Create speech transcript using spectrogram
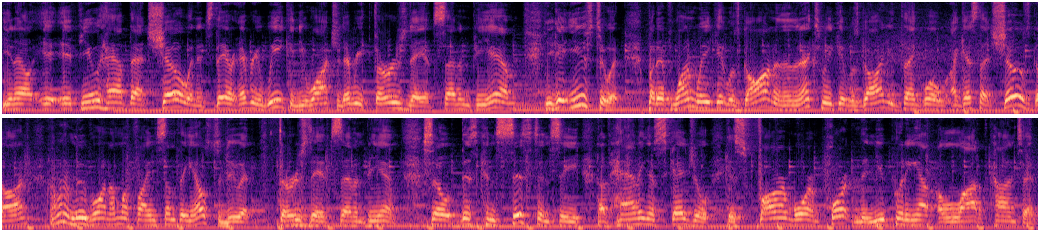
you know if you have that show and it's there every week and you watch it every Thursday at 7 p.m. you get used to it. But if one week it was gone and then the next week it was gone you'd think well I guess that show's gone. I'm gonna move on. I'm gonna find something else to do at Thursday at 7 p.m. so this consistency of having a schedule is far more important than you putting out a lot of content.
